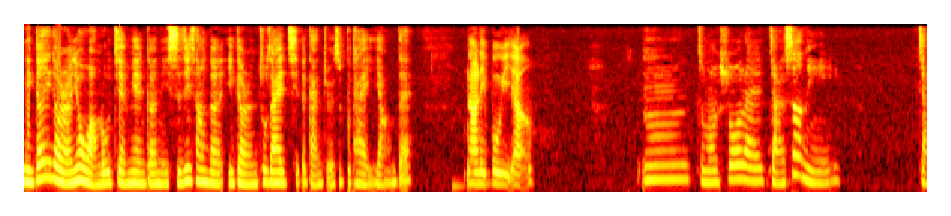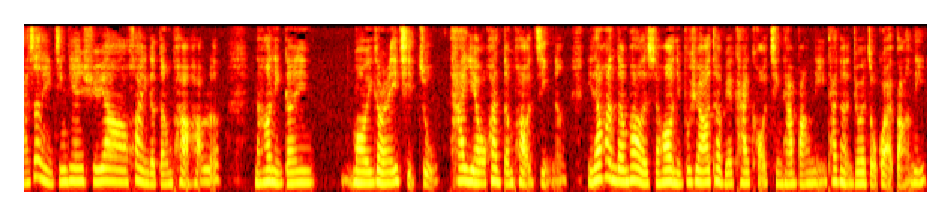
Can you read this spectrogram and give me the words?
你跟一个人用网络见面，跟你实际上跟一个人住在一起的感觉是不太一样的欸。哪里不一样？嗯，怎么说嘞？假设你，假设你今天需要换一个灯泡好了，然后你跟某一个人一起住，他也有换灯泡的技能。你在换灯泡的时候，你不需要特别开口请他帮你，他可能就会走过来帮你。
